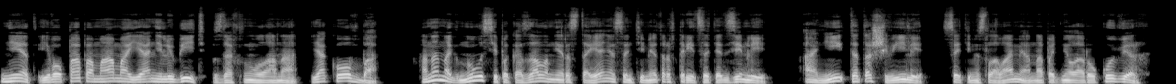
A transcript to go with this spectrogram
«Нет, его папа, мама, я не любить», – вздохнула она. «Я ковба». Она нагнулась и показала мне расстояние сантиметров 30 от земли. «Они Таташвили». С этими словами она подняла руку вверх.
